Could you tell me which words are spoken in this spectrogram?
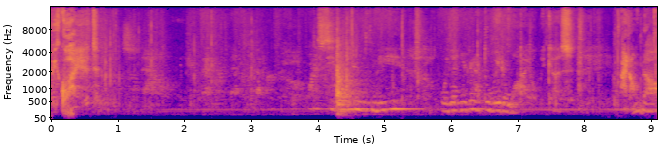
be quiet. So now, ever, ever, ever want to see one with me, well then you're gonna have to wait a while because I don't know.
